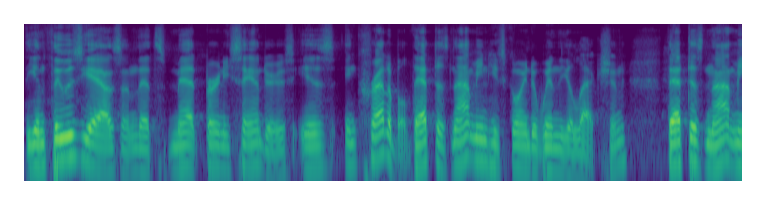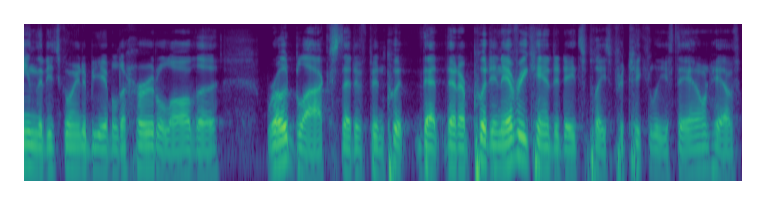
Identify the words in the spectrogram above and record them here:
The enthusiasm that's met Bernie Sanders is incredible. That does not mean he's going to win the election. That does not mean that he's going to be able to hurdle all the roadblocks that have been put that, that are put in every candidate's place, particularly if they don't have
